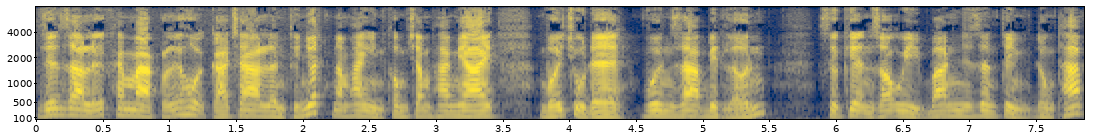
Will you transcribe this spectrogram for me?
diễn ra lễ khai mạc lễ hội cá tra lần thứ nhất năm 2022 với chủ đề Vươn ra biển lớn. Sự kiện do Ủy ban Nhân dân tỉnh Đồng Tháp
